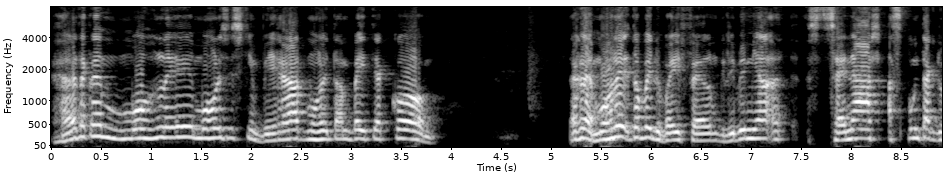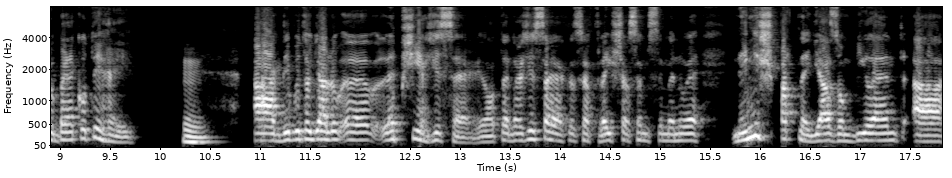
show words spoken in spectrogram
Hele, takhle mohli, mohli si s tím vyhrát, mohli tam být jako... Takhle, mohli to být dobrý film, kdyby měl scénář aspoň tak dobrý jako ty hry. Hmm. A kdyby to dělal uh, lepší režisér, jo? ten režisér, jak se Fleischer se si jmenuje, není špatný, dělal Zombieland a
